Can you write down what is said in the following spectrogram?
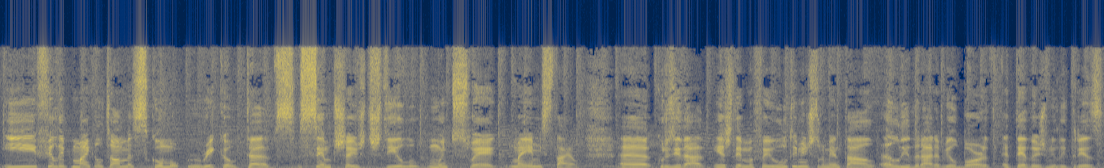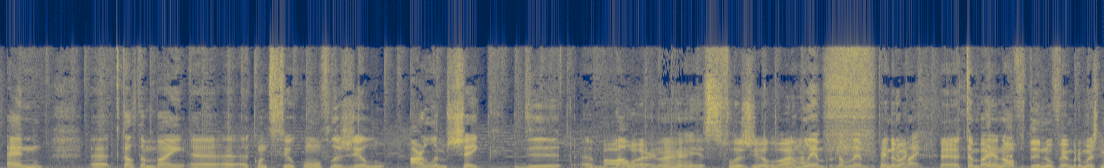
e Philip Michael Thomas como Rico Tubbs, sempre cheios de estilo, muito swag, Miami style. Uh, curiosidade, este tema foi o último instrumental a liderar a Billboard até 2013, ano uh, que tal também aconteceu com o flagelo Harlem Shake de Bauer, Bauer, não é? Esse flagelo. Ah. Não me lembro, não me lembro. Ainda bem. bem. Uh, também a 9 de novembro, mas de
